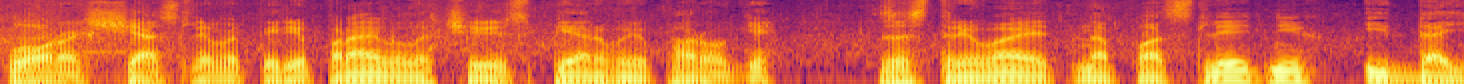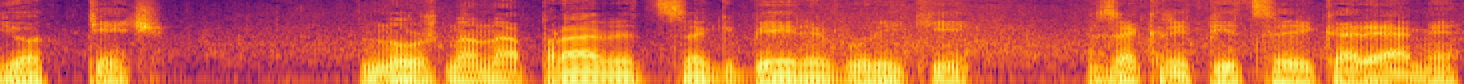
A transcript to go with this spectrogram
Флора счастливо переправила через первые пороги, застревает на последних и дает течь. Нужно направиться к берегу реки, закрепиться якорями,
